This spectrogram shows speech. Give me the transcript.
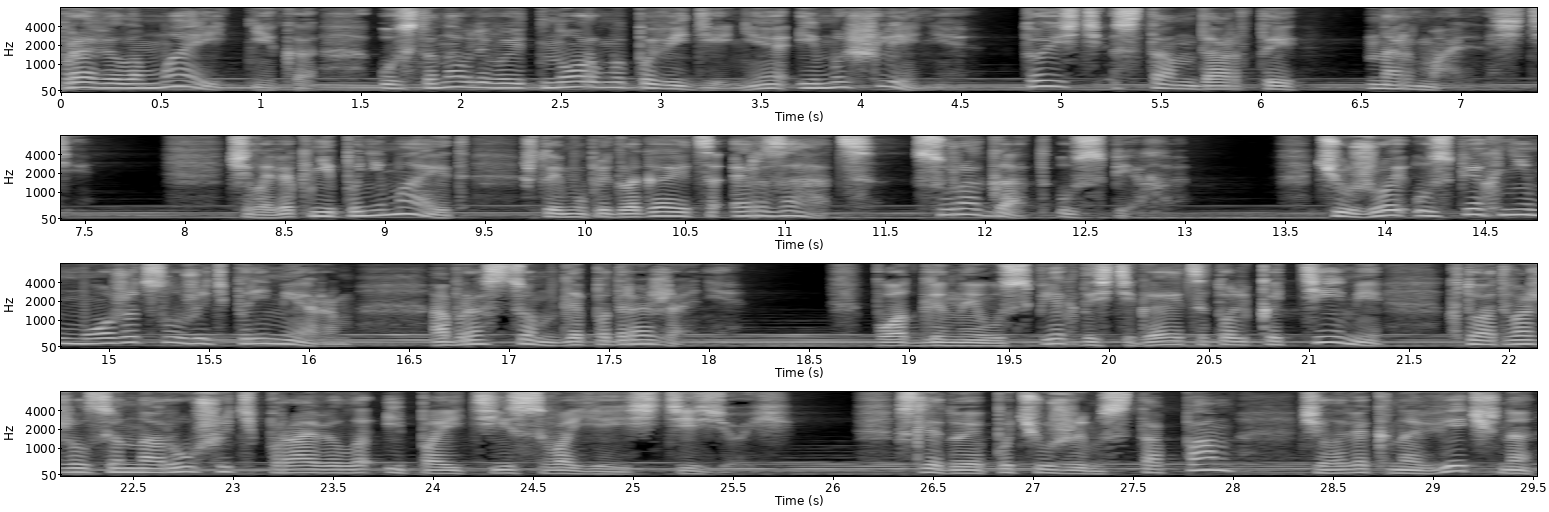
Правило маятника устанавливает нормы поведения и мышления – то есть стандарты нормальности. Человек не понимает, что ему предлагается эрзац, суррогат успеха. Чужой успех не может служить примером, образцом для подражания. Подлинный успех достигается только теми, кто отважился нарушить правила и пойти своей стезей. Следуя по чужим стопам, человек навечно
